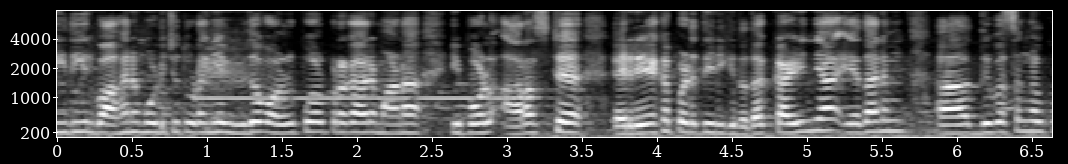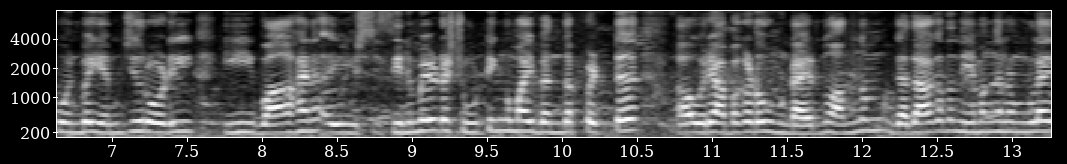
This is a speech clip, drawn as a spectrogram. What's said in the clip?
രീതിയിൽ വാഹനം ഓടിച്ചു തുടങ്ങിയ വിവിധ വകുപ്പുകൾ പ്രകാരമാണ് ഇപ്പോൾ അറസ്റ്റ് രേഖപ്പെടുത്തിയിരിക്കുന്നത്. കഴിഞ്ഞ ഏതാനും ദിവസങ്ങൾക്ക് മുൻപ് എം ജി റോഡിൽ ഈ വാഹന സിനിമയുടെ ഷൂട്ടിങ്ങുമായി ബന്ധപ്പെട്ട് ഒരു അപകടവും ഉണ്ടായിരുന്നു. അന്നും ഗതാഗത നിയമങ്ങളെ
